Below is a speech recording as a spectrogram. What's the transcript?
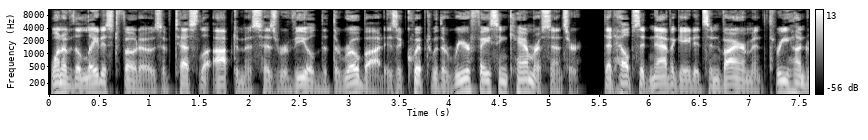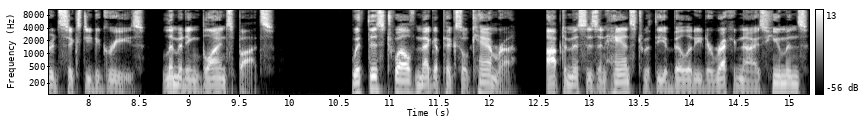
One of the latest photos of Tesla Optimus has revealed that the robot is equipped with a rear-facing camera sensor that helps it navigate its environment 360 degrees, limiting blind spots. With this 12-megapixel camera, Optimus is enhanced with the ability to recognize humans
